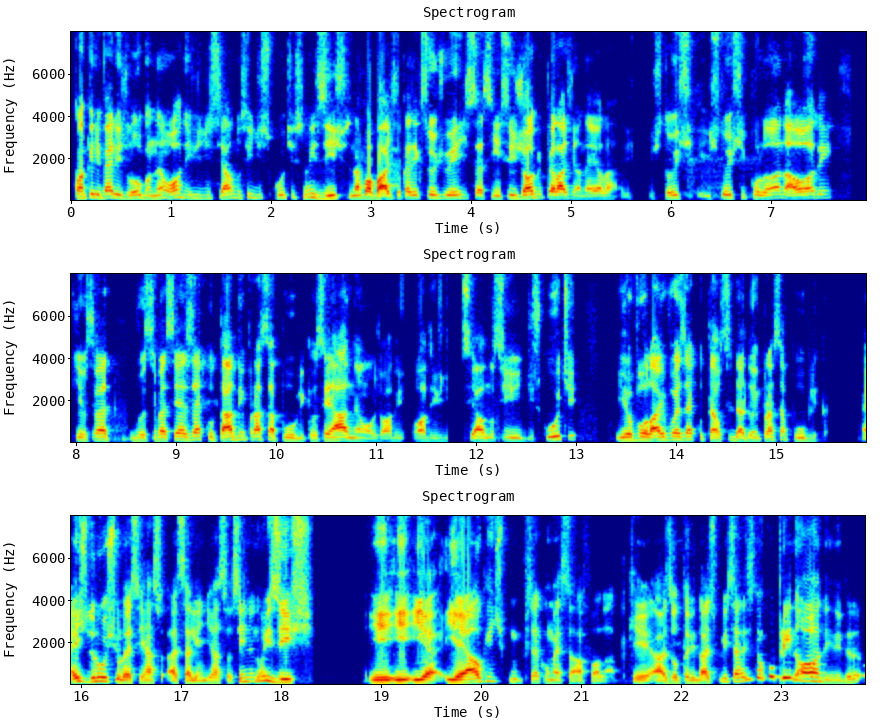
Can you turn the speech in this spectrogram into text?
com aquele velho slogan, não, ordem judicial não se discute, isso não existe, isso não é bobagem. Então quer dizer que se o juiz disse assim, se jogue pela janela, estou, estou estipulando a ordem que você vai, você vai ser executado em praça pública. Você, ah, não, ordem, ordem judicial não se discute e eu vou lá e vou executar o cidadão em praça pública. É esdrúxulo esse, essa linha de raciocínio, não existe. E, e, e, é, e, é, algo que a gente precisa começar a falar, porque as autoridades policiais estão cumprindo ordem, entendeu?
